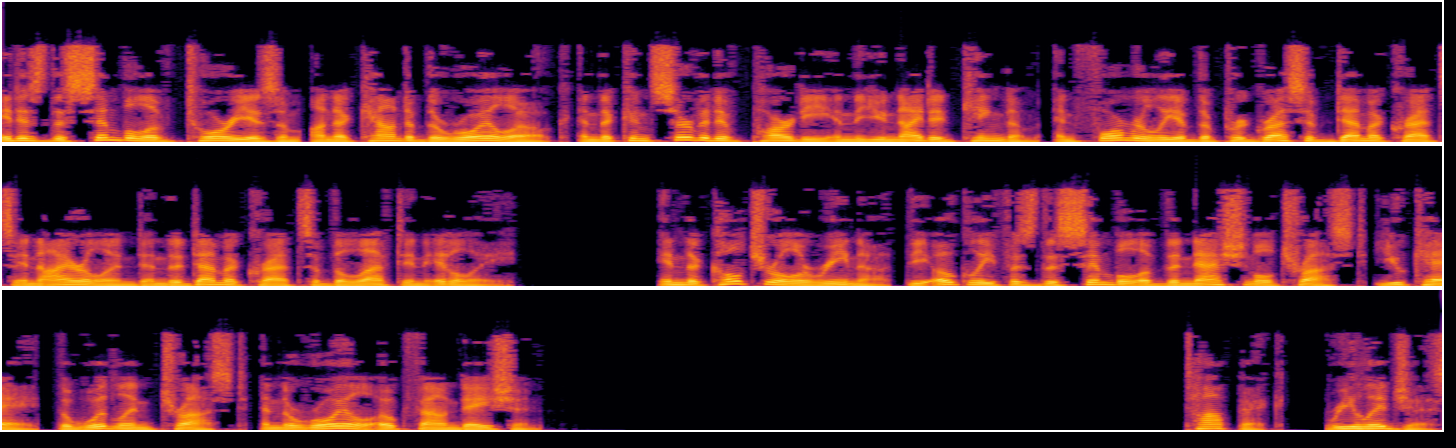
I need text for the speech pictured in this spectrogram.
It is the symbol of Toryism on account of the Royal Oak and the Conservative Party in the United Kingdom, and formerly of the Progressive Democrats in Ireland and the Democrats of the Left in Italy. In the cultural arena, the oak leaf is the symbol of the National Trust UK, the Woodland Trust, and the Royal Oak Foundation. Religious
